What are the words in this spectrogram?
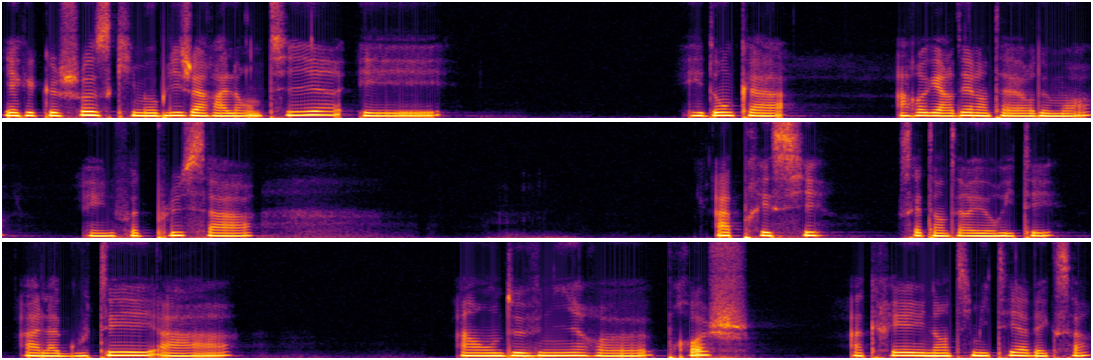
Il y a quelque chose qui m'oblige à ralentir et, et donc à, à regarder à l'intérieur de moi. Et une fois de plus, à apprécier cette intériorité, à la goûter, à à en devenir euh, proche, à créer une intimité avec ça,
